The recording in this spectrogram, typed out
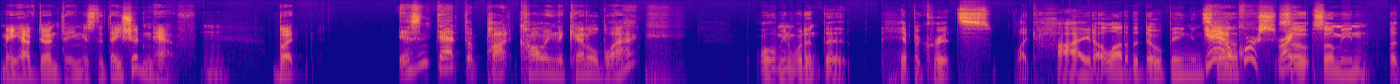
may have done things that they shouldn't have. Mm. But isn't that the pot calling the kettle black? Well, I mean, wouldn't the hypocrites like hide a lot of the doping and Yeah, stuff? Yeah, of course, right. So, so I mean, but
